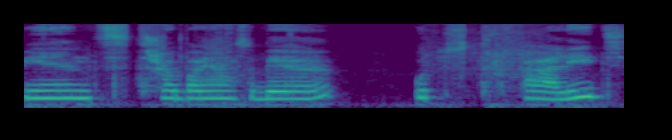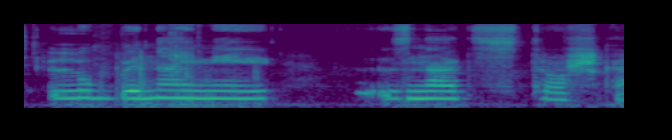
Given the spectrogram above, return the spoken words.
więc trzeba ją sobie utrwalić lub bynajmniej znać troszkę.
